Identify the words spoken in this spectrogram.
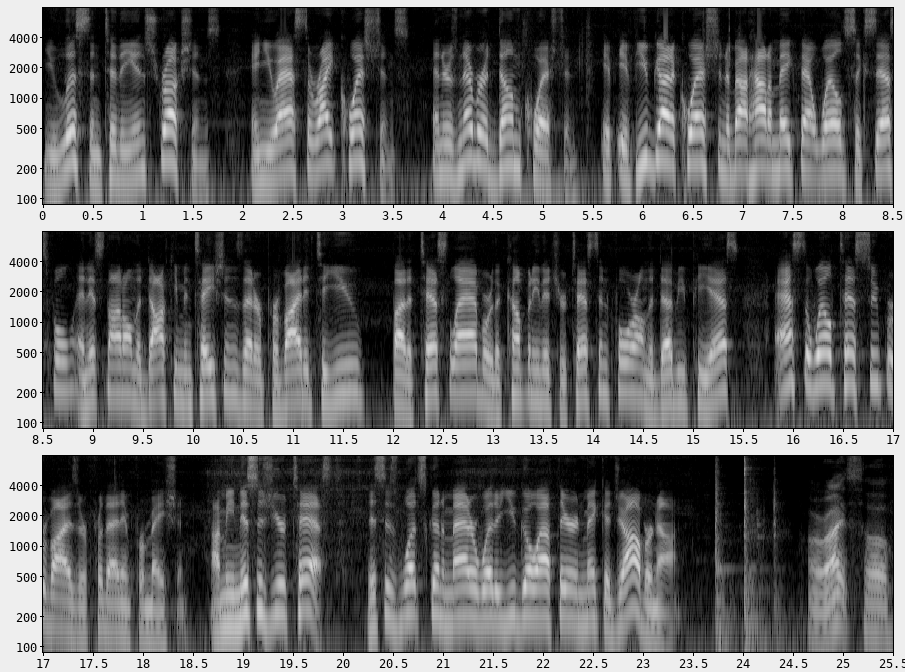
you listen to the instructions, and you ask the right questions. And there's never a dumb question. If, if you've got a question about how to make that weld successful and it's not on the documentations that are provided to you by the test lab or the company that you're testing for on the WPS, ask the weld test supervisor for that information. I mean, this is your test. This is what's going to matter whether you go out there and make a job or not. All right, so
